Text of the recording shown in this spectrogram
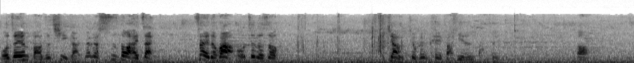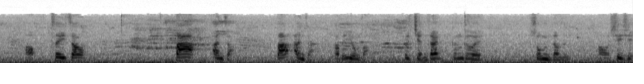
我这边保持气感，那个势都还在，在的话，我这个时候。这样就可以可以把敌人打退，啊，好，这一招搭按掌，搭按掌，它的用法就简单跟各位说明到这里，好，谢谢。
